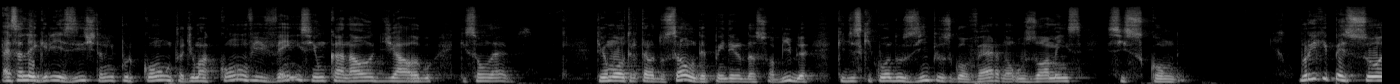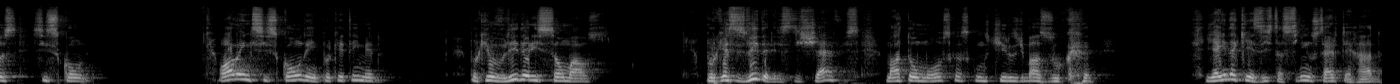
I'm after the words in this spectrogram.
Essa alegria existe também por conta de uma convivência e um canal de diálogo que são leves. Tem uma outra tradução, dependendo da sua Bíblia, que diz que quando os ímpios governam, os homens se escondem. Por que, que pessoas se escondem? Homens se escondem porque têm medo. Porque os líderes são maus. Porque esses líderes e chefes matam moscas com os tiros de bazuca. E ainda que exista sim um certo e errado,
